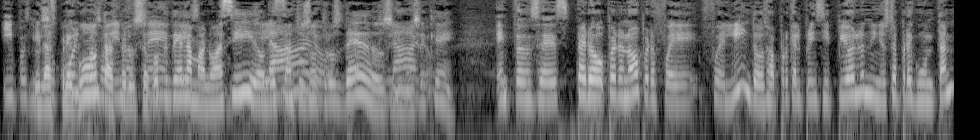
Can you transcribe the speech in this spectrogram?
Y, pues, no y es las culpa, preguntas, pero usted por qué tiene la mano así, ¿dónde están tus Claro, otros dedos? Y no sé claro. qué. Entonces, pero, pero no, pero fue, fue lindo, o sea, porque al principio los niños te preguntan,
